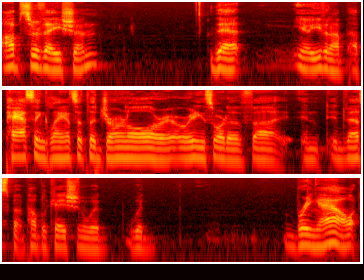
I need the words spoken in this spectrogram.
observation that you know even a, a, passing glance at the journal or, or any sort of uh, in, investment publication would would bring out,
